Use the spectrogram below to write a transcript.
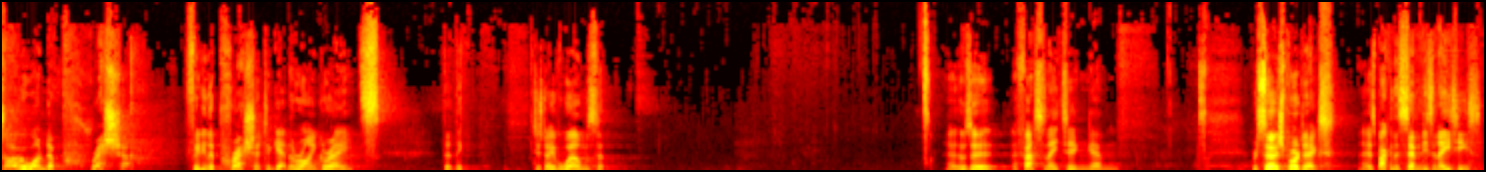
so under pressure, feeling the pressure to get the right grades, that it just overwhelms them. Uh, there was a, a fascinating um, research project. Uh, it was back in the 70s and 80s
